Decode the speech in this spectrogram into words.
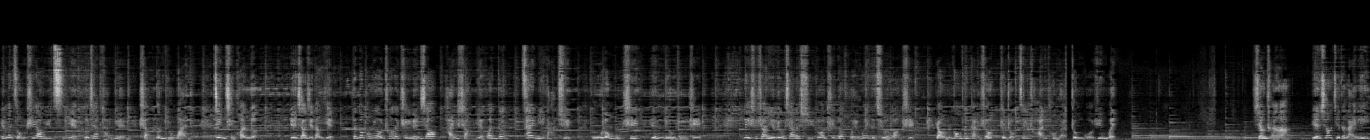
人们总是要于此夜阖家团圆、赏灯游玩，尽情欢乐。元宵节当夜。很多朋友除了吃元宵，还赏月观灯、猜谜打趣，舞龙舞狮，人流如织。历史上也留下了许多值得回味的趣闻往事，让我们共同感受这种最传统的中国韵味。相传啊，元宵节的来历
